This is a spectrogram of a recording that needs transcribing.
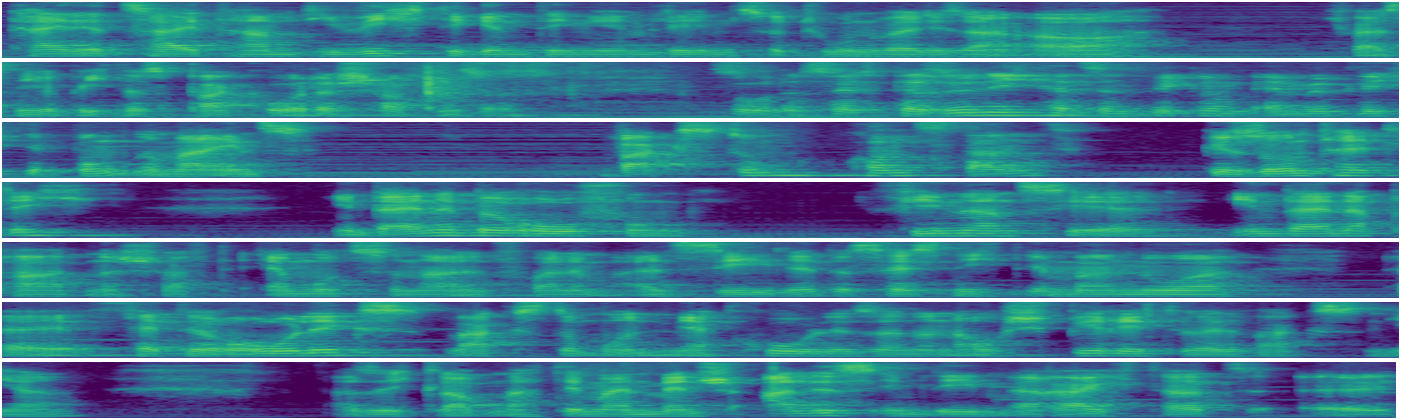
keine Zeit haben, die wichtigen Dinge im Leben zu tun, weil die sagen, oh, ich weiß nicht, ob ich das packe oder schaffen soll. So, das heißt, Persönlichkeitsentwicklung ermöglicht dir Punkt Nummer eins, Wachstum konstant, gesundheitlich, in deiner Berufung, finanziell, in deiner Partnerschaft, emotional und vor allem als Seele. Das heißt nicht immer nur äh, fette Rolex, Wachstum und mehr Kohle, sondern auch spirituell wachsen, ja. Also ich glaube, nachdem ein Mensch alles im Leben erreicht hat, äh,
